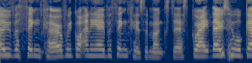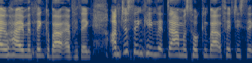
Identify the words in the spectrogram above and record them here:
overthinker. Have we got any overthinkers amongst us? Great. Those who will go home and think about everything. I'm just thinking that Dan was talking about £56,000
